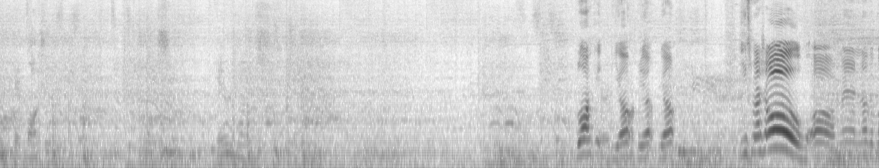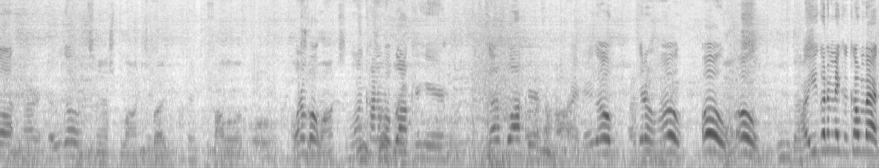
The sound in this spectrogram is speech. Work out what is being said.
Ooh, head launcher. Nice. Very nice. Block it. Okay, Yup, yup, yup. E smash. Oh, oh man, another block. All right, here we go. Smash blocks, but Okay. follow up. One Also of a blocked. one Ooh, kind of a break. blocker here. You got a blocker. Oh. All right, there you go. Get him. Oh, oh, That's- oh. oh. Ooh, Are you gonna make a comeback?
